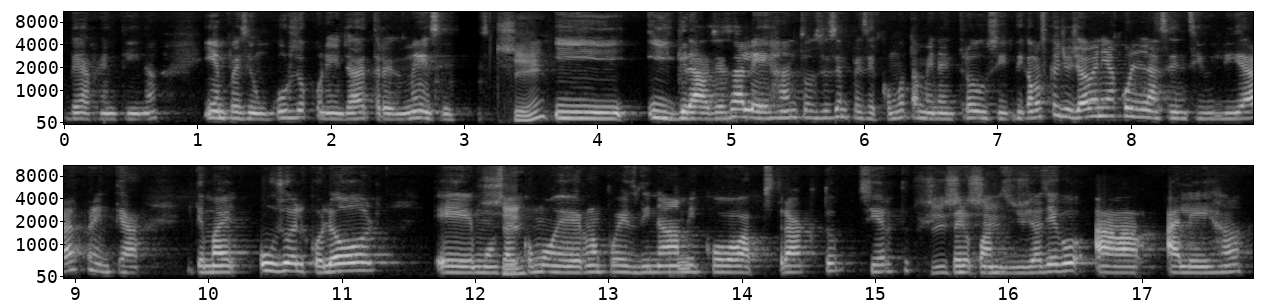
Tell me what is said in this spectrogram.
de Argentina y empecé un curso con ella de tres meses. Sí. Y, y gracias a Aleja entonces empecé como también a introducir, digamos que yo ya venía con la sensibilidad frente a el tema del uso del color, eh, mosaico moderno, pues dinámico, abstracto, ¿cierto? Pero cuando yo ya llego a Aleja,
